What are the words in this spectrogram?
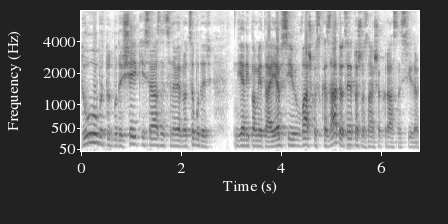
дуб, тут буде ще якісь різниці, напевно, це буде. Я не пам'ятаю, я всі важко сказати. Оце я точно знаю, що красний сідр.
